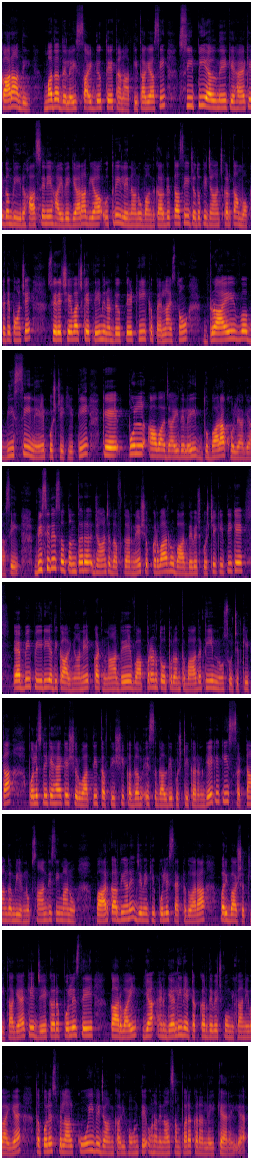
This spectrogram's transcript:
ਕਾਰਾਂ ਦੀ ਮਦਦ ਦੇ ਲਈ ਸਾਈਟ ਦੇ ਉੱਤੇ ਤਾਇਨਾਤ ਕੀਤਾ ਗਿਆ ਸੀ। ਸੀਪੀਐਲ ਨੇ ਕਿਹਾ ਹੈ ਕਿ ਗੰਭੀਰ ਹਾਦਸੇ ਨੇ ਹਾਈਵੇ 11 ਦੀਆਂ ਉੱਤਰੀ ਲੇਨਾਂ ਨੂੰ ਬੰਦ ਕਰ ਦਿੱਤਾ ਸੀ, ਜਦੋਂ ਕਿ ਜਾਂਚਕਰਤਾ ਮੌਕੇ ਤੇ ਪਹੁੰਚੇ। ਸਵੇਰੇ 6:03 ਮਿੰਟ ਦੇ ਉੱਤੇ ਠੀਕ ਪਹਿਲਾਂ ਇਸ ਤੋਂ ਡਰਾਈਵ ਬੀਸੀ ਨੇ ਪੁਸ਼ਟੀ ਕੀਤੀ ਕਿ ਪੁਲ ਆਵਾਜਾਈ ਦੇ ਲਈ ਦੁਬਾਰਾ ਖੋਲ੍ਹਿਆ ਗਿਆ ਸੀ। ਬੀਸੀ ਦੇ ਸੁਤੰਤਰ ਜਾਂਚ ਦਫ਼ਤਰ ਨੇ ਸ਼ੁੱਕਰਵਾਰ ਨੂੰ ਬਾਅਦ ਦੇ ਵਿੱਚ ਪੁਸ਼ਟੀ ਕੀਤੀ ਕਿ ਐਬੀਪੀਡੀ ਅਧਿਕਾਰੀਆਂ ਨੇ ਘਟਨਾ ਦੇ ਵਾਪਰਨ ਤੋਂ ਤੁਰੰਤ ਬਾਅਦ ਟੀਮ ਨੂੰ ਸੂਚਿਤ ਕੀਤਾ। ਪੁਲਿਸ ਨੇ ਕਿਹਾ ਕਿ ਸ਼ੁਰੂਆਤੀ ਤਫਤੀਸ਼ੀ ਕਦਮ ਇਸ ਗੱਲ ਦੀ ਪੁਸ਼ਟੀ ਕਰਨਗੇ ਕਿ ਕੀ ਸੱਟਾਂ ਗੰਭੀਰ ਨੁਕਸਾਨ ਦੀ ਸੀਮਾ ਨੂੰ ਪਾਰ ਕਰਦੀਆਂ ਨੇ, ਜਿਵੇਂ ਕਿ ਪੁਲਿਸ ਐਕਟ ਦੁਆਰਾ ਪਰਿਭਾਸ਼ਿਤ ਕੀਤਾ ਗਿਆ ਹੈ ਕਿ ਜੇਕਰ ਪੁਲਿਸ ਦੇ ਕਾਰਵਾਈ ਜਾਂ ਅਣਗਹਿਲੀ ਨੇ ਟੱਕਰ ਦੇ ਵਿੱਚ ਭੂਮਿਕਾ ਨਿਭਾਈ ਹੈ, ਤਾਂ ਪੁਲਿਸ ਫਿਲਹਾਲ ਕੋਈ ਵੀ ਜਾਣਕਾਰੀ ਹੋਣ ਤੇ ਉਹਨਾਂ ਦੇ ਨਾਲ ਸੰਪਰਕ ਕਰਨ ਲਈ ਕਹਿ ਰਹੀ ਹੈ।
